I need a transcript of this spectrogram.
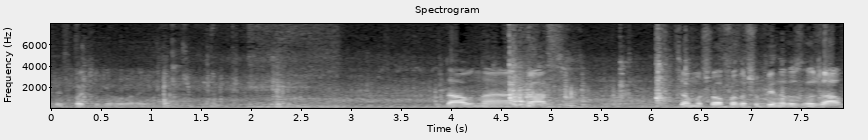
щось хоче договорити. Дав наказ цьому шоферу, щоб він розгружав.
